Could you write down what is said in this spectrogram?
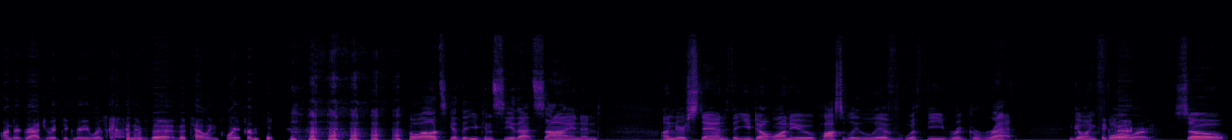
undergraduate degree was kind of the the telling point for me. well, it's good that you can see that sign and understand that you don't want to possibly live with the regret going exactly. forward. So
